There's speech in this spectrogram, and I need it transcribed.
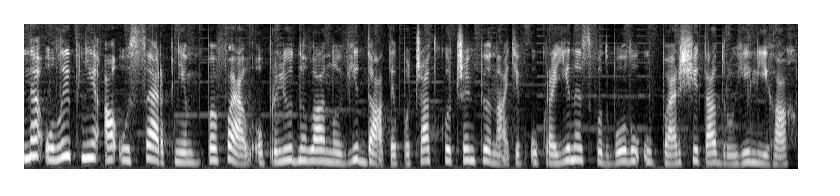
Не у липні, а у серпні ПФЛ оприлюднила нові дати початку чемпіонатів України з футболу у першій та другій лігах.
